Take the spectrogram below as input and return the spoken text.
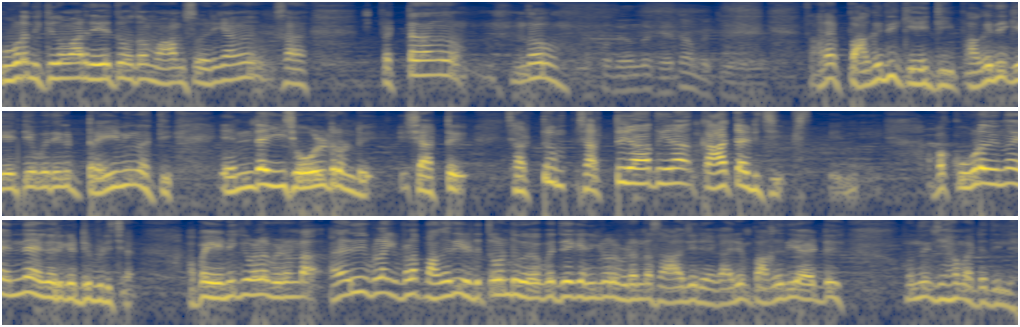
കൂടെ നിൽക്കുന്നമാരുടെ ദേഹത്ത് മൊത്തം മാംസം. എനിക്കങ്ങ് പെട്ടെന്ന് എന്തോ സാറേ പകുതി കയറ്റി പകുതി കയറ്റിയപ്പോഴത്തേക്ക് ട്രെയിനിങ് എത്തി. എന്റെ ഈ ഷോൾഡർ ഉണ്ട്. ഷർട്ട്. ഷർട്ടും ഷർട്ടിനകത്ത് ഇങ്ങനെ കാറ്റടിച്ച്. അപ്പോൾ കൂടെ നിന്ന് എന്നെ കയറി കെട്ടി പിടിച്ച അപ്പോൾ എനിക്ക് ഇവിടെ വിടേണ്ട. അതായത് ഇവിടെ ഇവിടെ പകുതി എടുത്തുകൊണ്ട് പോയപ്പോഴത്തേക്ക് എനിക്ക് ഇവിടെ വിടേണ്ട സാഹചര്യമാണ് കാര്യം പകുതിയായിട്ട് ഒന്നും ചെയ്യാൻ പറ്റത്തില്ല.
